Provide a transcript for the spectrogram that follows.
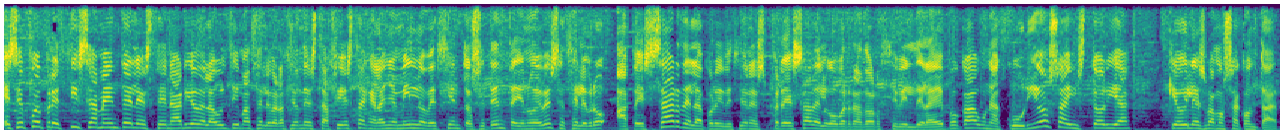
Ese fue precisamente el escenario de la última celebración de esta fiesta en el año 1979. Se celebró a pesar de la prohibición expresa del gobernador civil de la época, una curiosa historia que hoy les vamos a contar.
